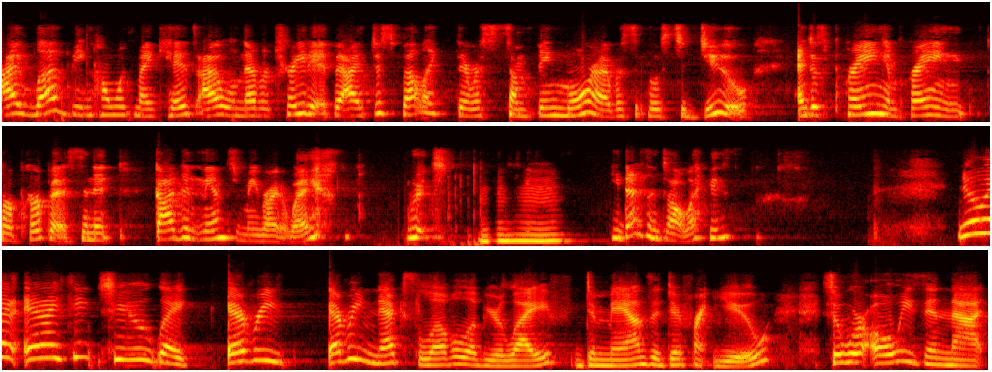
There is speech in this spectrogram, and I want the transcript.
I love being home with my kids. I will never trade it. But I just felt like there was something more I was supposed to do and just praying and praying for purpose. And it, God didn't answer me right away, which. Mm-hmm. he doesn't always. No, and, and I think too, like every every next level of your life demands a different you. So we're always in that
